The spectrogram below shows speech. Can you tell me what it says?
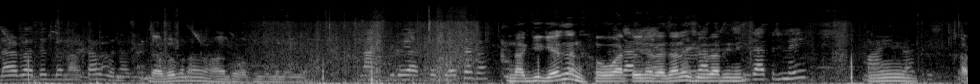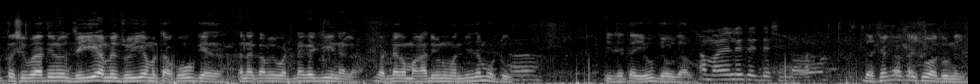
દાળ ભાત જ બનાવતા બનાવતા? દાળ ભાત બનાવે? હા તો આપણે બનાવીએ. નાગજી ઘેર છે ને? હો વાત તો એને રજા નહીં શિવરાત્રીની હમ. આ તો શિવરાત્રીનું જઈએ અમે જોઈએ અમે તો આખું કે તને કે અમે વડનગર જઈએ ને વડનગર મહાદેવનું મંદિર છે મોટું. એ જતા એવું કેવું તારું. અમારે લઈ જઈ કશું હતું નહીં.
